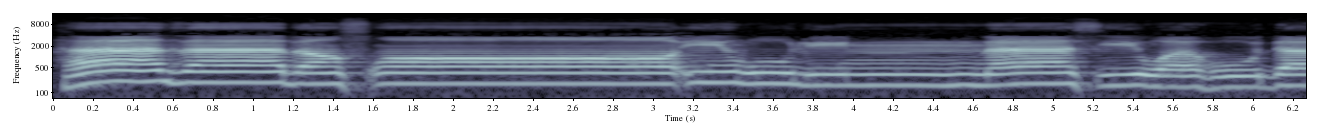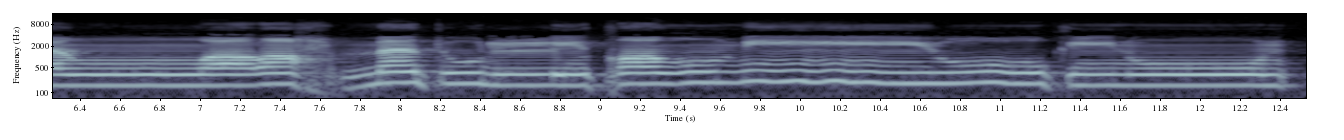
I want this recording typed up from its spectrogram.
هذا بصائر للناس وهدى ورحمة لقوم يوقنون.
